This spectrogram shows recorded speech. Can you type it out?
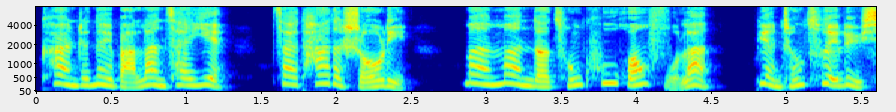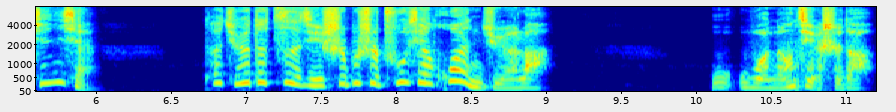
看着那把烂菜叶在他的手里。慢慢的从枯黄腐烂变成翠绿新鲜，他觉得自己是不是出现幻觉了？我我能解释的。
